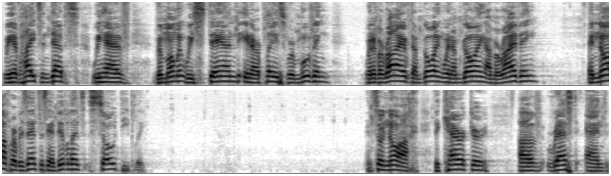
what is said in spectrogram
We have heights and depths. We have the moment we stand in our place, we're moving. When I've arrived, I'm going. When I'm going, I'm arriving. And Noach represents this ambivalence so deeply. And so Noach, the character of rest and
